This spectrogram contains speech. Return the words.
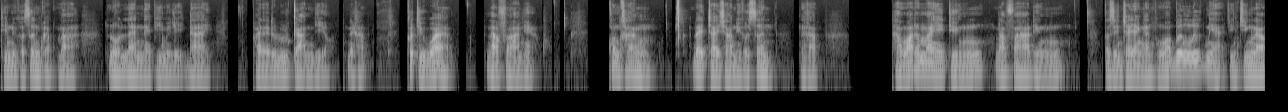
ทีมนิวคาสเซิลกลับมาโลดแล่นในพรีเมียร์ลีกได้ ภายในฤดูกาลเดียวนะครับ ก็ถือว่าราฟาเนี่ยค่อนข้างได้ใจชาวนิวคาสเซิลนะครับถามว่าทำไมถึงราฟาถึงตัดสินใจอย่างนั้น ผมว่าเบื้องลึกเนี่ยจริง ๆ แล้ว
